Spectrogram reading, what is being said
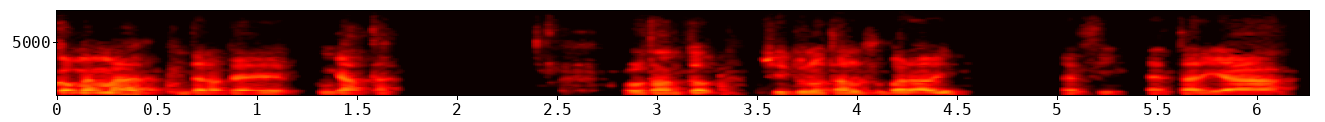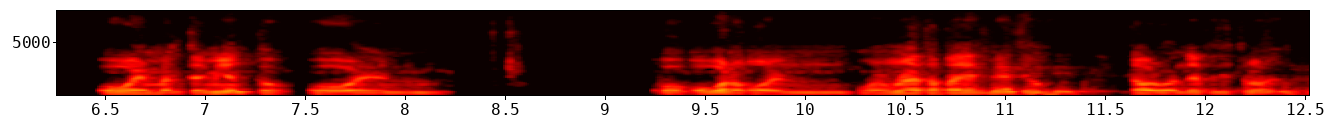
comes más de lo que gastas. Por lo tanto, si tú no estás en un superávit, es decir, estarías o en mantenimiento o en o, bueno, o en, una etapa de definición, claro, en déficit calórico,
